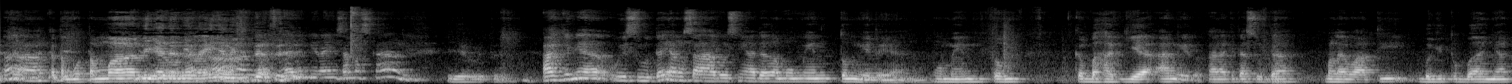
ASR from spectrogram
Ah, ketemu teman ada gitu kan. nilainya Ah, wisuda. ada nilainya sama sekali Iya betul. akhirnya wisuda yang seharusnya adalah momentum gitu ya momentum kebahagiaan gitu karena kita sudah melewati begitu banyak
